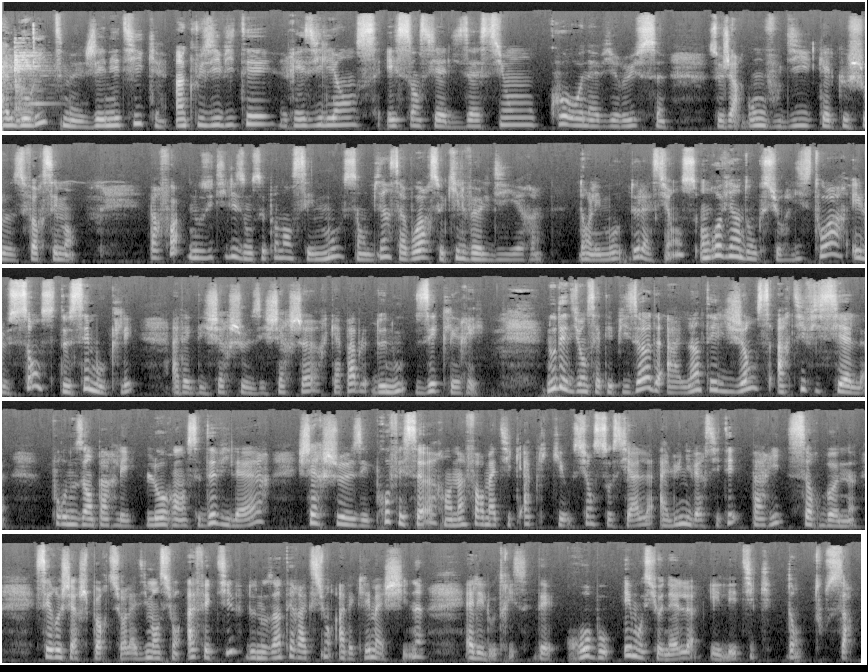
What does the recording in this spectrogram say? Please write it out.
Algorithmes, génétique, inclusivité, résilience, essentialisation, coronavirus, ce jargon vous dit quelque chose forcément. Parfois, nous utilisons cependant ces mots sans bien savoir ce qu'ils veulent dire. Dans les mots de la science, on revient donc sur l'histoire et le sens de ces mots-clés avec des chercheuses et chercheurs capables de nous éclairer. Nous dédions cet épisode à l'intelligence artificielle, pour nous en parler, Laurence Devillers, chercheuse et professeure en informatique appliquée aux sciences sociales à l'Université Paris-Sorbonne. Ses recherches portent sur la dimension affective de nos interactions avec les machines. Elle est l'autrice des robots émotionnels et l'éthique dans tout ça.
